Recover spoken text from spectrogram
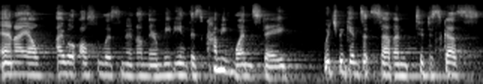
And I'll, I will also listen in on their meeting this coming Wednesday, which begins at seven, to discuss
